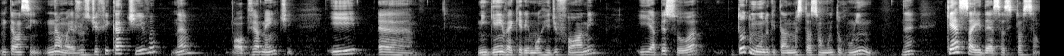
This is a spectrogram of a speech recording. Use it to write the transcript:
Então, assim, não é justificativa, né? Obviamente, e é, ninguém vai querer morrer de fome, e a pessoa, todo mundo que está numa situação muito ruim, né, quer sair dessa situação.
